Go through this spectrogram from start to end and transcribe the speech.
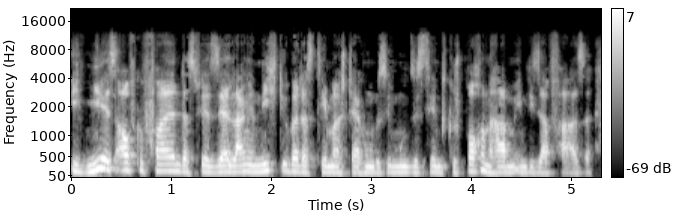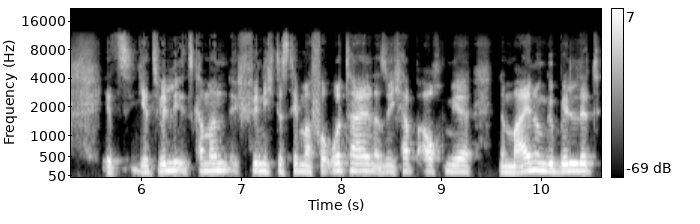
mir ist aufgefallen, dass wir sehr lange nicht über das Thema Stärkung des Immunsystems gesprochen haben in dieser Phase. Jetzt, jetzt, will, jetzt kann man, finde ich, das Thema verurteilen. Also ich habe auch mir eine Meinung gebildet,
